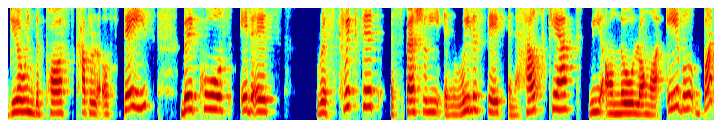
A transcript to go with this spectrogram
during the past couple of days because it is restricted, especially in real estate and healthcare. We are no longer able, but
